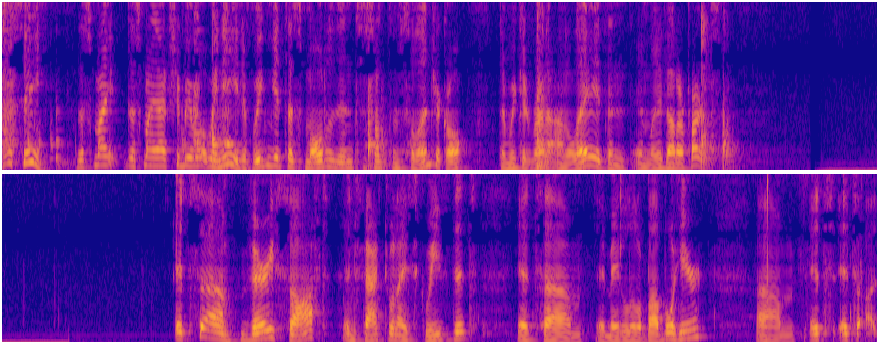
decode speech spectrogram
we'll see. This might this might actually be what we need. If we can get this molded into something cylindrical, then we could run it on a lathe and, and lathe out our parts. It's um, very soft. In fact, when I squeezed it, it um, it made a little bubble here. Um, it's it's uh,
